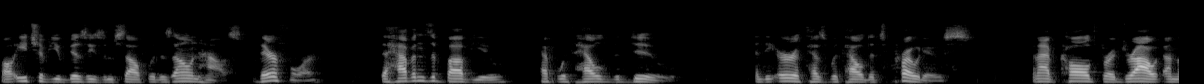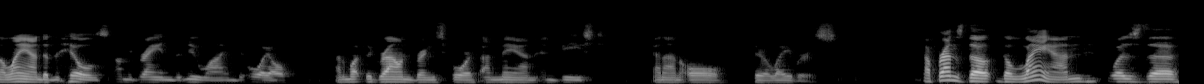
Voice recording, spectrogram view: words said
while each of you busies himself with his own house. Therefore, the heavens above you have withheld the dew, and the earth has withheld its produce. And I have called for a drought on the land and the hills, on the grain, the new wine, the oil, on what the ground brings forth, on man and beast, and on all their labors. Now, friends, the, the land was the,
